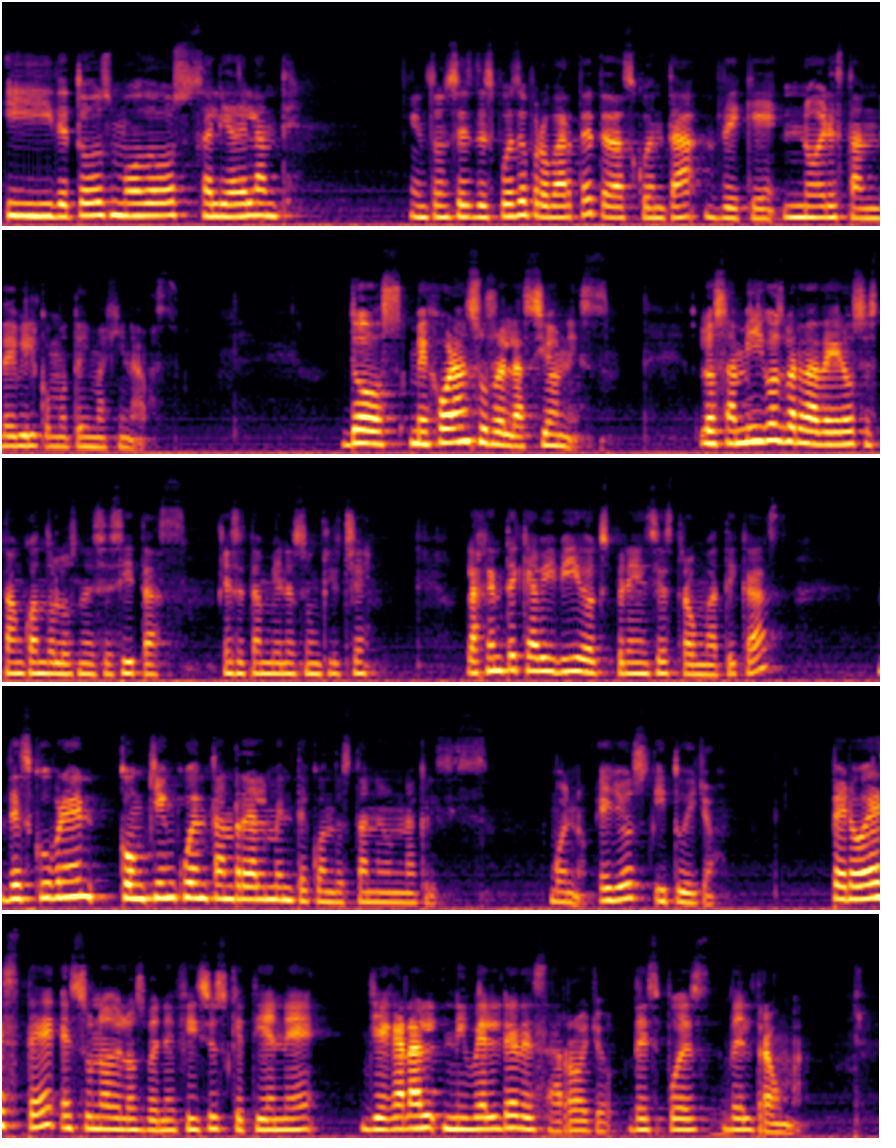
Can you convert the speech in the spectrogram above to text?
y de todos modos salí adelante. Entonces, después de probarte, te das cuenta de que no eres tan débil como te imaginabas. Dos, mejoran sus relaciones. Los amigos verdaderos están cuando los necesitas. Ese también es un cliché. La gente que ha vivido experiencias traumáticas descubren con quién cuentan realmente cuando están en una crisis. Bueno, ellos y tú y yo. Pero este es uno de los beneficios que tiene llegar al nivel de desarrollo después del trauma.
